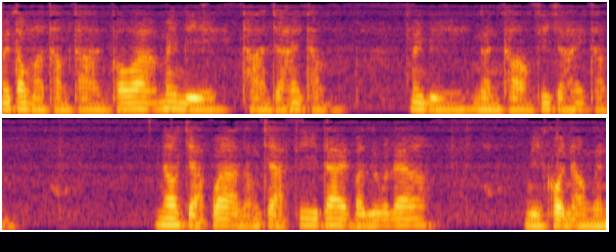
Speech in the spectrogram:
ม่ต้องมาทำทาน เพราะว่าไม่มีทานจะให้ทำ ไม่มีเงินทองที่จะให้ทำนอกจากว่าหลังจากที่ได้บรรลุแล้ว มีคนเอาเงิน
